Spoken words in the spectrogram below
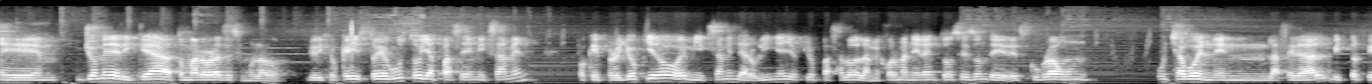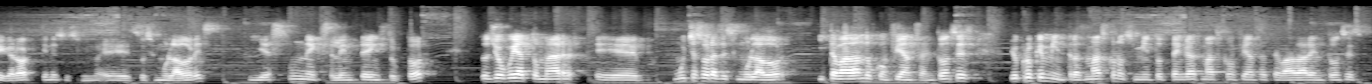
em, yo me dediqué a tomar horas de simulador. Yo dije, ok, estoy a gusto, ya pasé mi examen, ok, pero yo quiero en mi examen de aerolínea, yo quiero pasarlo de la mejor manera, entonces es donde descubro a un, un chavo en, en, la federal, Víctor Figueroa, que tiene sus, eh, sus, simuladores y es un excelente instructor. Entonces yo voy a tomar eh, muchas horas de simulador y te va dando confianza. Entonces yo creo que mientras más conocimiento tengas, más confianza te va a dar, entonces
